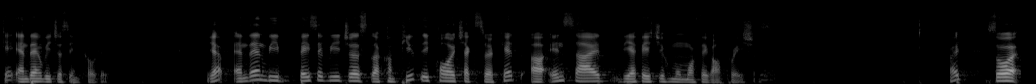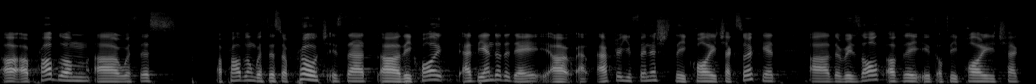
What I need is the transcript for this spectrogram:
Okay, and then we just encode it. Yep, and then we basically just uh, compute the equality check circuit uh, inside the FHE homomorphic operations. Right? So uh, a problem uh, with this a problem with this approach is that uh, the equality, at the end of the day, uh, after you finish the equality check circuit, the result of the of the equality check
